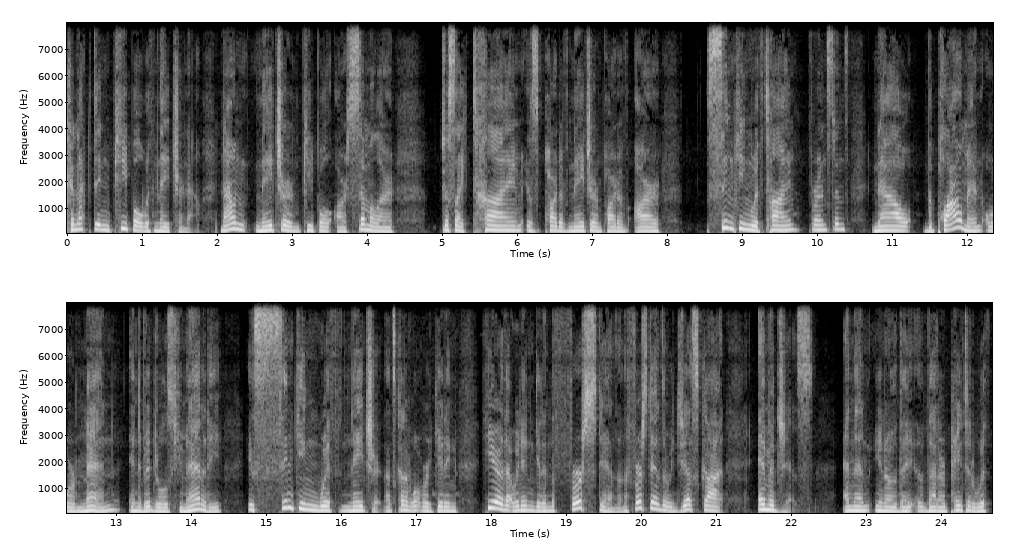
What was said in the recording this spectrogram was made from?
connecting people with nature now. Now, nature and people are similar, just like time is part of nature and part of our syncing with time, for instance. Now, the plowmen or men, individuals, humanity, is syncing with nature. That's kind of what we're getting here that we didn't get in the first stanza. In the first stanza, we just got images, and then you know they that are painted with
